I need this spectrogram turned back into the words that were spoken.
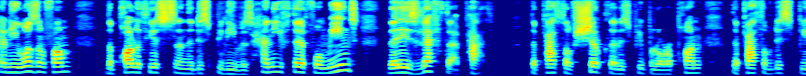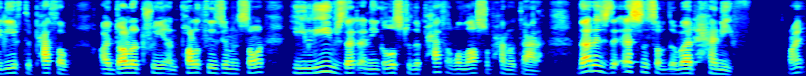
and he wasn't from the polytheists and the disbelievers. Hanif therefore means that he's left that path. The path of shirk that his people are upon, the path of disbelief, the path of idolatry and polytheism and so on. He leaves that and he goes to the path of Allah subhanahu wa ta'ala. That is the essence of the word Hanif. Right?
